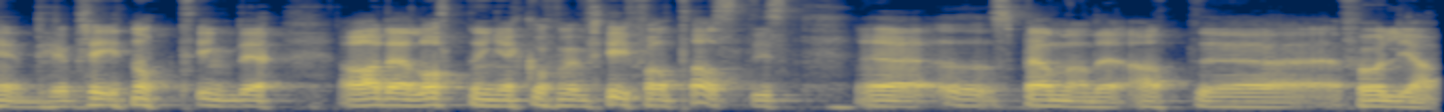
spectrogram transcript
det, blir någonting det. Ja, den lottningen kommer bli fantastiskt eh, spännande att eh, följa.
